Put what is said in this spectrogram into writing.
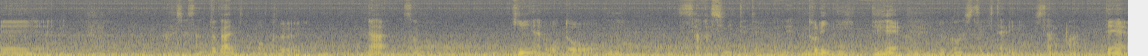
えー、橋田さんとか僕がその気になる音を探しに行ってというかねうん。取りに行ってうん。録音してきたりしたのもあって、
